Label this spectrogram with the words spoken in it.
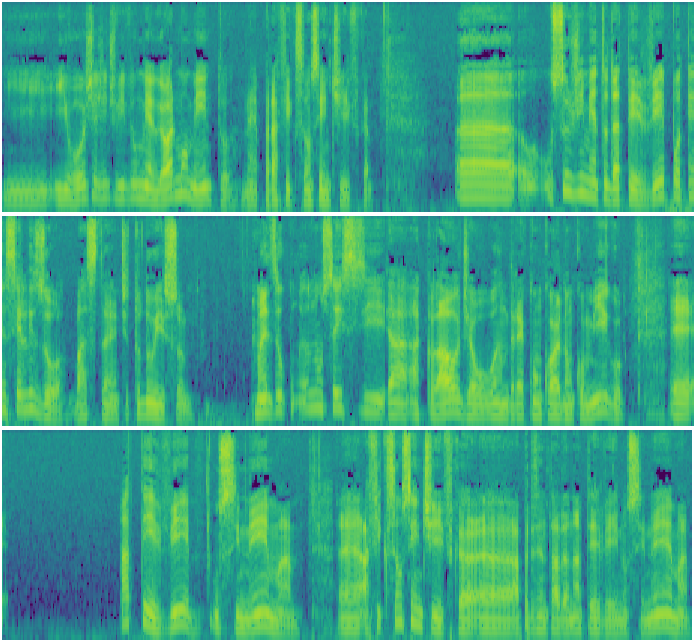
E, e, hoje a gente vive o melhor momento né, para a ficção científica. Uh, o surgimento da TV potencializou bastante tudo isso. Mas eu, eu não sei se a, a Cláudia ou o André concordam comigo. É, a TV, o cinema, eh, a ficção científica eh, apresentada na TV e no cinema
